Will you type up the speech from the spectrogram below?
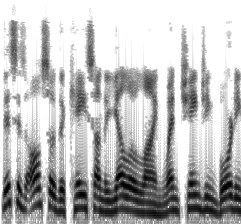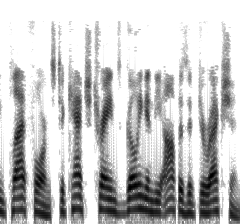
This is also the case on the Yellow Line when changing boarding platforms to catch trains going in the opposite direction.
